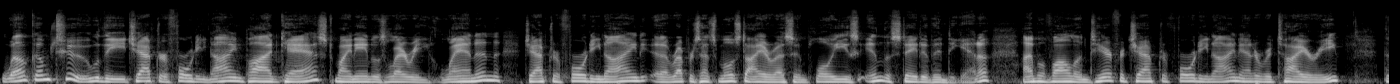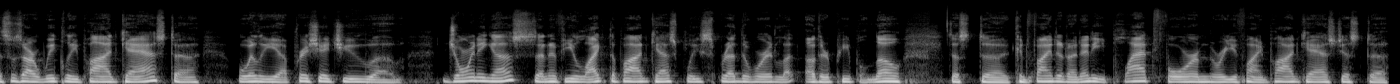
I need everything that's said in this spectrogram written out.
Welcome to the Chapter 49 podcast. My name is Larry Lannon. Chapter 49 uh, represents most IRS employees in the state of Indiana. I'm a volunteer for Chapter 49 and a retiree. This is our weekly podcast. Uh, really appreciate you uh, joining us. And if you like the podcast, please spread the word, let other people know. Just uh, can find it on any platform where you find podcasts. Just uh,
